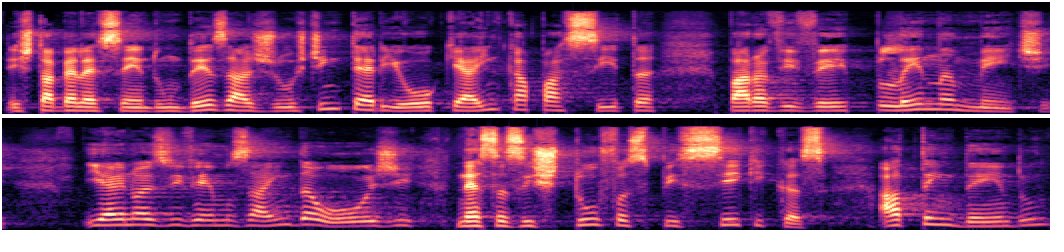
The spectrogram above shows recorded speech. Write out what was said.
estabelecendo um desajuste interior que a incapacita para viver plenamente. E aí nós vivemos ainda hoje nessas estufas psíquicas, atendendo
